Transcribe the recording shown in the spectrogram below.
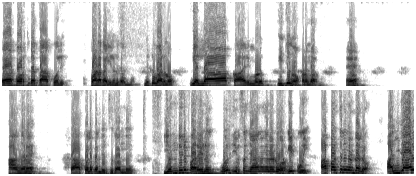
എയർപോർട്ടിന്റെ താക്കോൽ അവിടെ കയ്യിലോട്ട് തന്നു. എന്നിട്ട് പറഞ്ഞു എല്ലാ കാര്യങ്ങളും ഇജ് നോക്കണം എന്ന് പറഞ്ഞു. ഏ? അങ്ങനെ താക്കോലൊക്കെ എന്റെ അടുത്ത് തന്ന്. എന്തിനു പറയണ്? ഒരു ദിവസം ഞാൻ അങ്ങനെ ഉറങ്ങിപ്പോയി. അപ്പുറത്തിനും കണ്ടല്ലോ. അഞ്ചാറ്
